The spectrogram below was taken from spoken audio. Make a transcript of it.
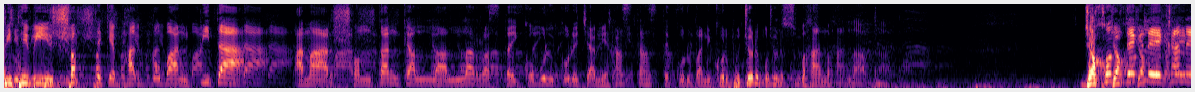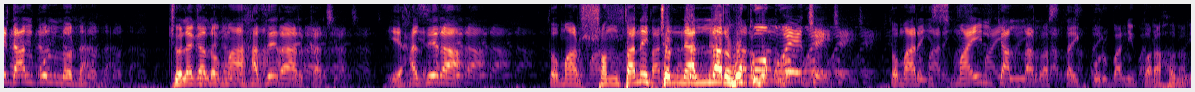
পৃথিবীর সব থেকে ভাগ্যবান পিতা। আমার সন্তানকে আল্লাহ আল্লাহর রাস্তায় কবুল করেছে আমি হাসতে হাসতে কুরবানি করব। জোরে বলুন সুবহানাল্লাহ। যখন দেখলে এখানে ডাল বলল না চলে গেল মা হাজেরার কাছে। এ হাজেরা তোমার সন্তানের জন্য আল্লাহর হুকুম হয়েছে। তোমার ইসমাইলকে আল্লাহর রাস্তায় কুরবানি করা হবে।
